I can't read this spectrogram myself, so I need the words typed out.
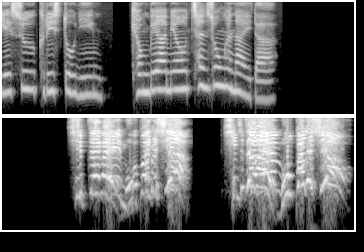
예수 그리스도님, 경배하며 찬송하나이다. 십자가에 못 박으시오! 십자가에 못 박으시오!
